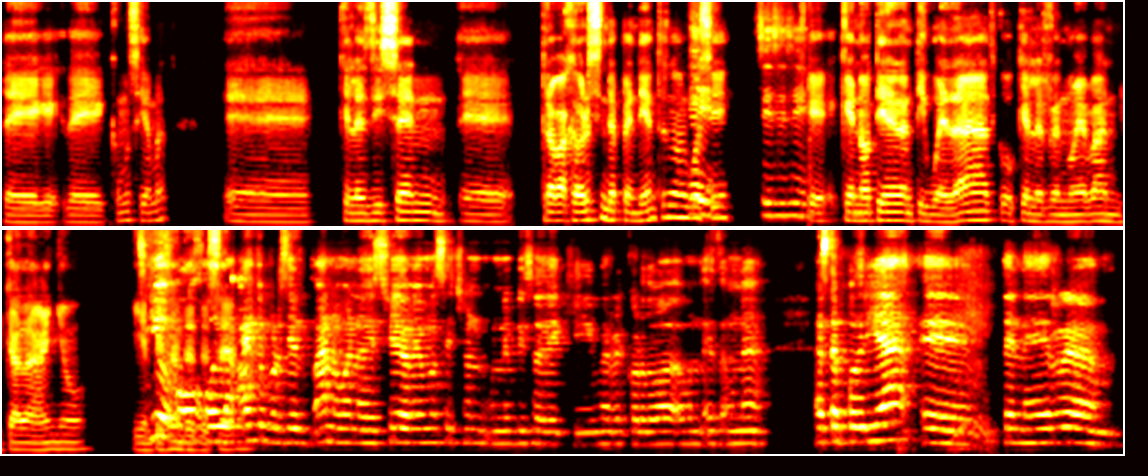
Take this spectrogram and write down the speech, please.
de, de, ¿cómo se llaman? Eh, que les dicen eh, trabajadores independientes, ¿no? Algo sí, así, sí, sí, sí. que, que no tienen antigüedad o que les renuevan cada año y Sí, o, desde o la, cero. ay, que por cierto, ah, no, bueno, hecho ya habíamos hecho un, un episodio aquí, me recordó a, un- a una, hasta podría eh, tener, um,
